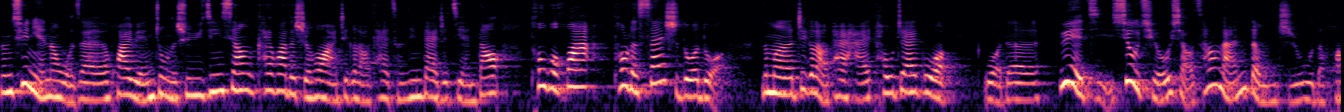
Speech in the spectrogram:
那么去年呢，我在花园种的是郁金香，开花的时候啊，这个老太曾经带着剪刀偷过花，偷了三十多朵。那么这个老太还偷摘过我的月季、绣球、小苍兰等植物的花。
